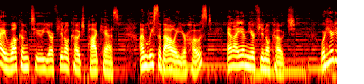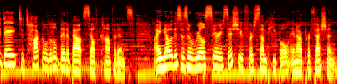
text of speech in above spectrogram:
Hi, welcome to your Funeral Coach podcast. I'm Lisa Baue, your host, and I am your funeral coach. We're here today to talk a little bit about self confidence. I know this is a real serious issue for some people in our profession.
